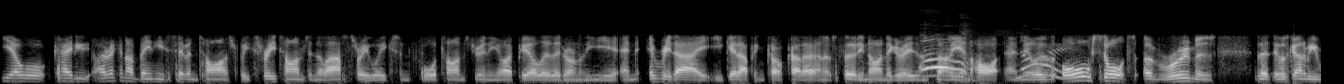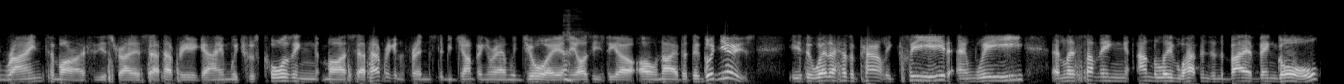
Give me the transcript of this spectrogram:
Yeah, well, Katie, I reckon I've been here seven times, probably three times in the last three weeks and four times during the IPL earlier on in the year. And every day you get up in Kolkata and it's 39 degrees and sunny and hot. And there was all sorts of rumours that there was going to be rain tomorrow for the Australia-South Africa game, which was causing my South African friends to be jumping around with joy and the Aussies to go, oh no. But the good news is the weather has apparently cleared and we, unless something unbelievable happens in the Bay of Bengal,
